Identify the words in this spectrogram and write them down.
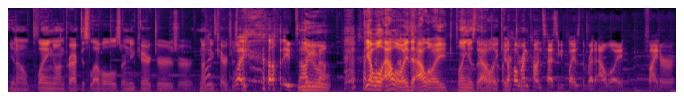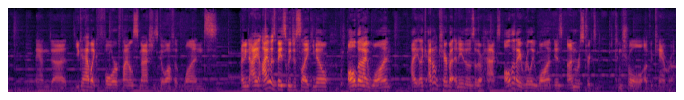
you know, playing on practice levels or new characters or not new characters. What, what are you talking new. about? yeah, well, Alloy, the Alloy, playing as the Yeah, Alloy character. the whole run contest, you could play as the red alloy fighter, and uh, you could have like four final smashes go off at once. I mean, I, I was basically just like, you know, all that I want, I like I don't care about any of those other hacks. All that I really want is unrestricted control of the camera.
